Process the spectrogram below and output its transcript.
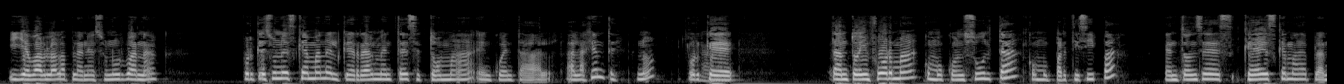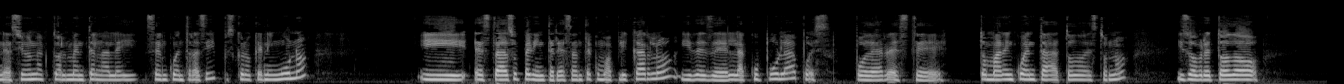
y llevarlo a la planeación urbana, porque es un esquema en el que realmente se toma en cuenta a la gente, ¿no? Porque tanto informa como consulta, como participa. Entonces, ¿qué esquema de planeación actualmente en la ley se encuentra así? Pues creo que ninguno y está súper interesante cómo aplicarlo y desde la cúpula pues poder este tomar en cuenta todo esto, ¿no? Y sobre todo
